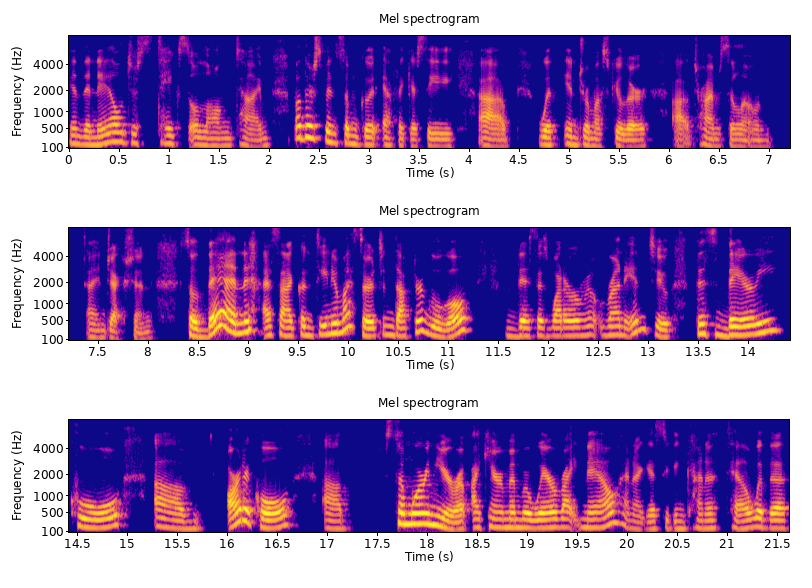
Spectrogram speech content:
in the nail just takes a long time. But there's been some good efficacy uh, with intramuscular uh, triamcinolone injection. So then, as I continue my search in Dr. Google, this is what I run into this very cool um, article uh, somewhere in Europe. I can't remember where right now. And I guess you can kind of tell with the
